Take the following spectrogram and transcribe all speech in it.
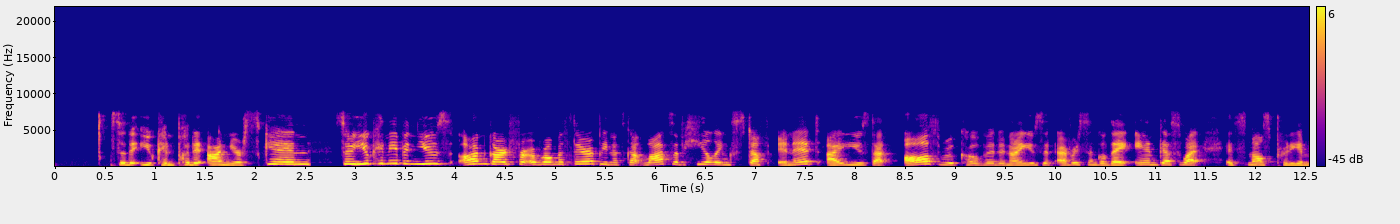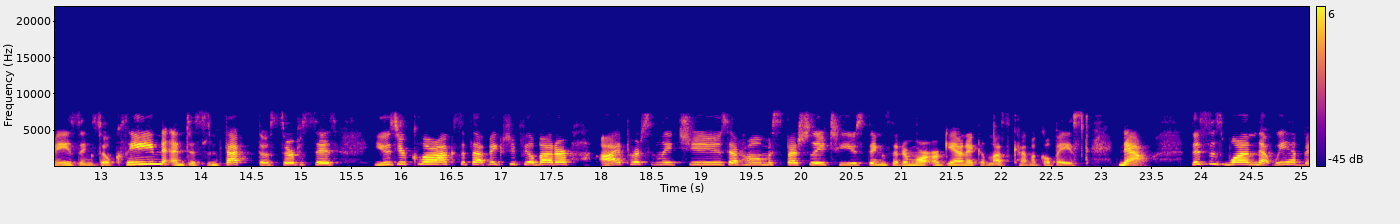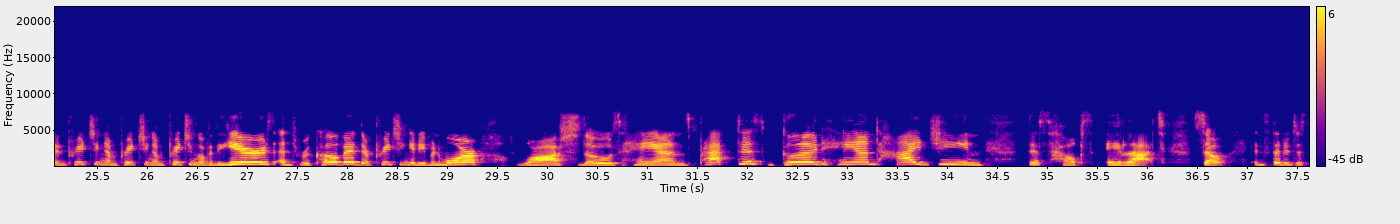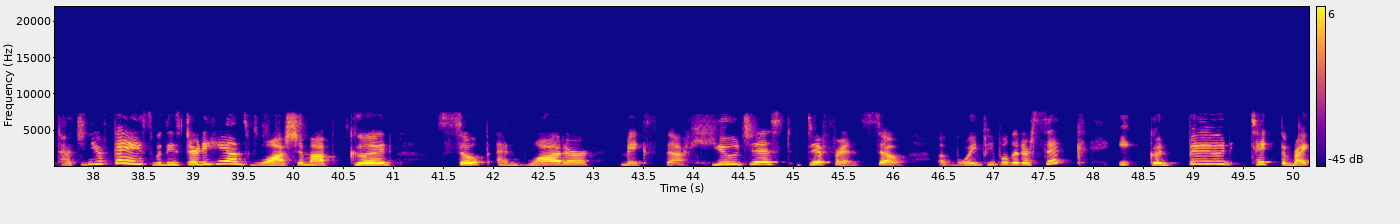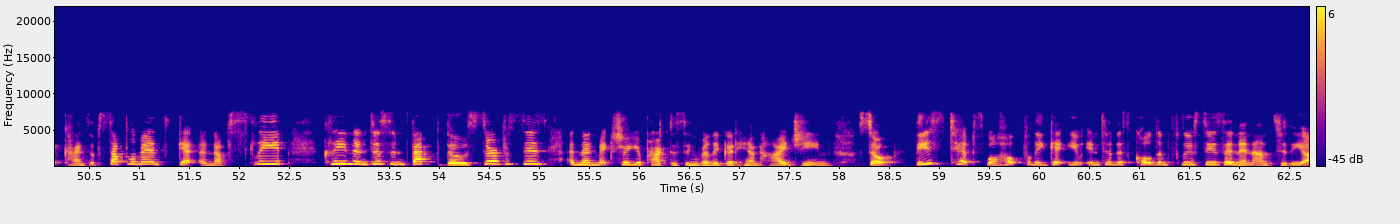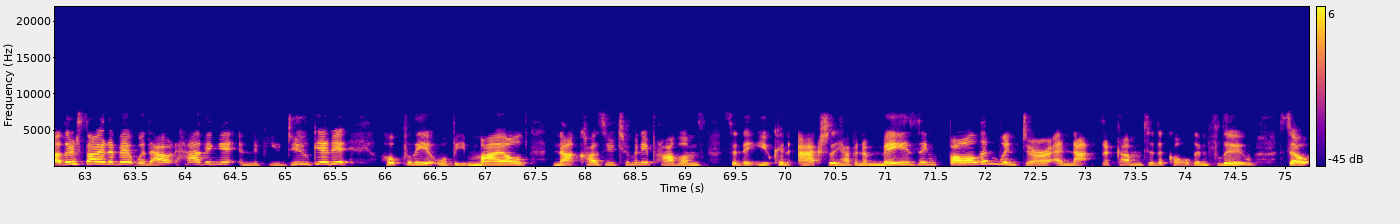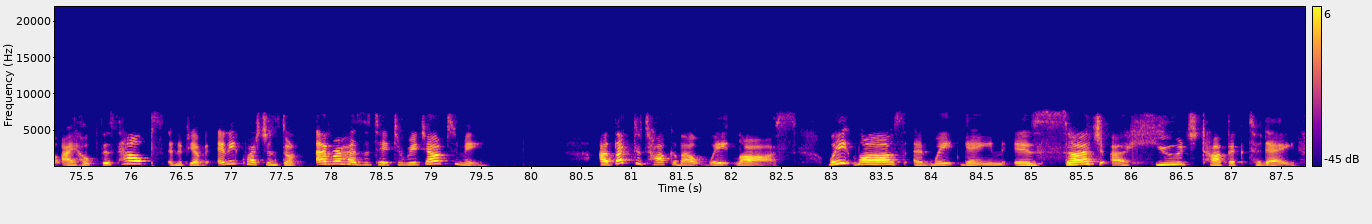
so that you can put it on your skin. So you can even use On Guard for aromatherapy, and it's got lots of healing stuff in it. I use that all through COVID, and I use it every single day. And guess what? It smells pretty amazing. So clean and disinfect those surfaces. Use your Clorox if that makes you feel better. I personally choose at home, especially to use things that are more organic and less chemical based. Now, this is one that we have been preaching and preaching and preaching over the years. And through COVID, they're preaching it even more. Wash those hands. Practice good hand hygiene. This helps a lot. So instead of just touching your face with these dirty hands, wash them up. Good soap and water makes the hugest difference. So avoid people that are sick, eat good food, take the right kinds of supplements, get enough sleep, clean and disinfect those surfaces, and then make sure you're practicing really good hand hygiene. So these tips will hopefully get you into this cold and flu season and onto the other side of it without having it. And if you do get it, hopefully it will be mild, not cause you too many problems, so that you can actually have an amazing fall and winter and not succumb to the cold and flu. So I hope this helps. And if you have any questions, don't ever hesitate to reach out to me. I'd like to talk about weight loss. Weight loss and weight gain is such a huge topic today.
